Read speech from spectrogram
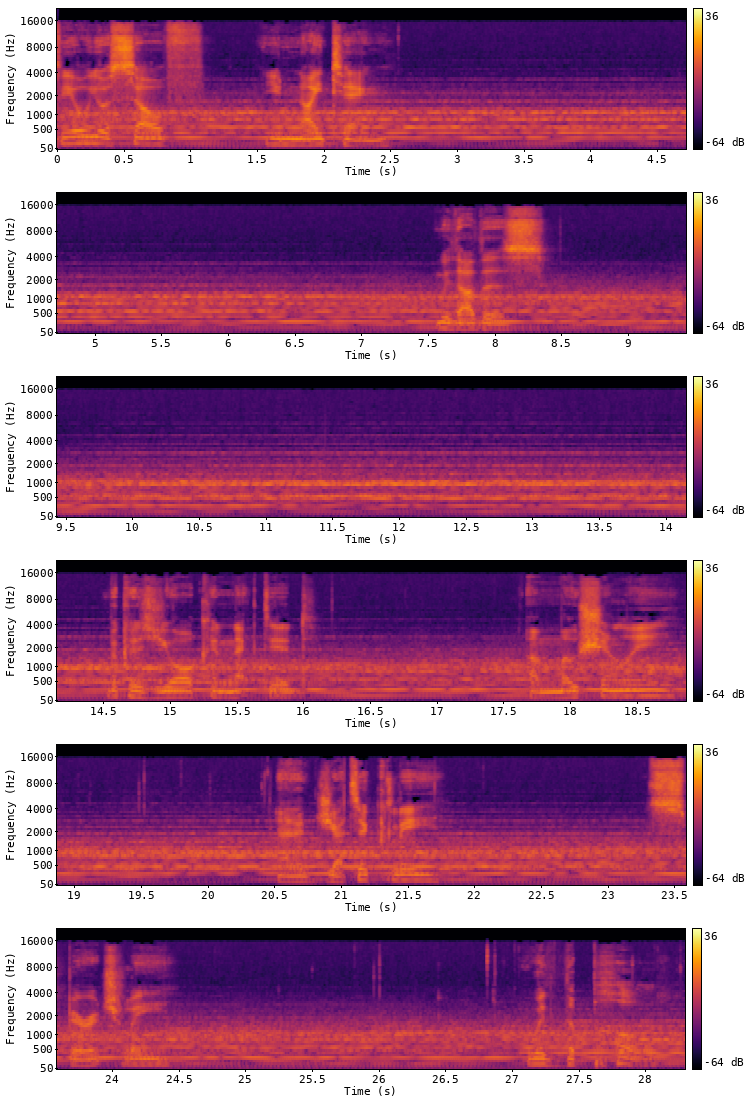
Feel yourself uniting with others. Because you're connected emotionally, energetically, spiritually, with the pull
